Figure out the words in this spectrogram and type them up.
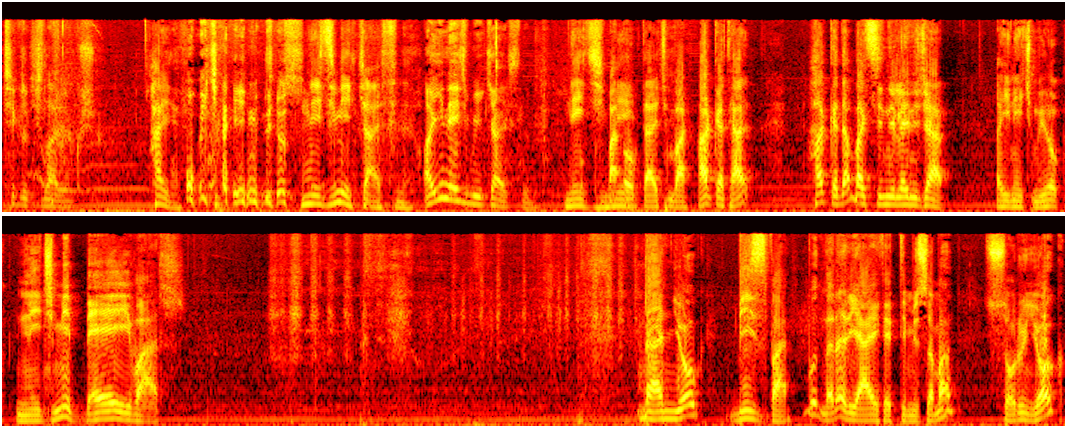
Çıkrıkçılar yokuşu. Hayır. O hikayeyi mi diyorsun? Necmi hikayesini. Ayı Necmi hikayesini. mi? Necmi. Bak Oktay için bak. Hakikaten hakikaten bak sinirleneceğim. Ay Necmi yok. Necmi Bey var. ben yok. Biz var. Bunlara riayet ettiğimiz zaman sorun yok.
